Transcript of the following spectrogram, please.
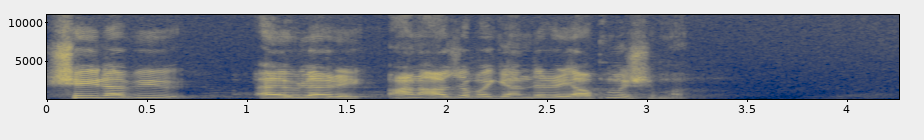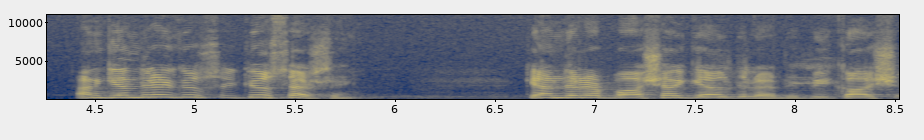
Şeyle bir evleri hani acaba kendileri yapmış mı? Yani kendileri gö- göstersin. Kendileri başa geldilerdi. Birkaç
